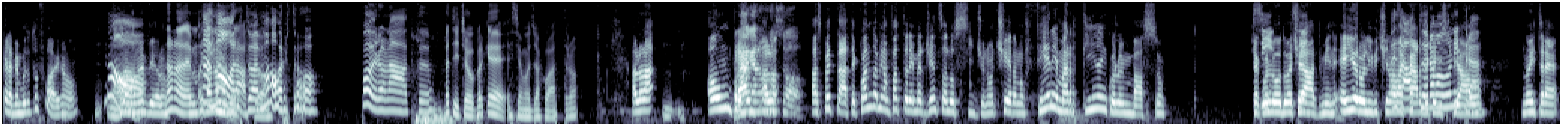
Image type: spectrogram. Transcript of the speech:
E l'abbiamo buttato fuori, no? No. No, non è vero. No, no, è, No, è morto, è morto. Povero Nat. Infatti dicevo, perché siamo già quattro? Allora, ho un problema. Raga, non allora, lo so. Aspettate, quando abbiamo fatto l'emergenza all'ossigeno, c'erano Fere e Martina in quello in basso. Cioè Sì, quello dove sì. c'è admin. E io ero lì vicino alla Esatto, card che vi eravamo noi spiavo. tre. Noi tre.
